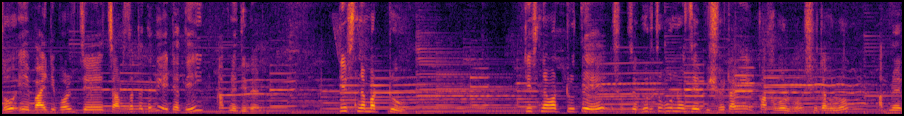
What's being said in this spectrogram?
তো এই বাই ডিফল্ট যে চার্জারটা থাকে, এটা দিয়েই আপনি দিবেন। Tips number two tips number টুতে সবচেয়ে গুরুত্বপূর্ণ যে বিষয়টা আমি কথা বলব, সেটা হলো আপনার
